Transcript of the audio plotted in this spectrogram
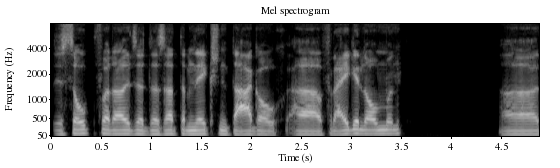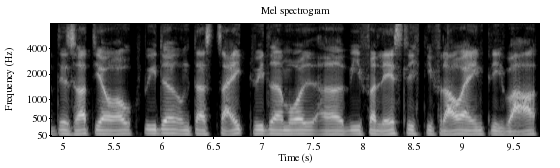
Das Opfer also, das hat am nächsten Tag auch äh, freigenommen das hat ja auch wieder, und das zeigt wieder einmal, äh, wie verlässlich die Frau eigentlich war.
